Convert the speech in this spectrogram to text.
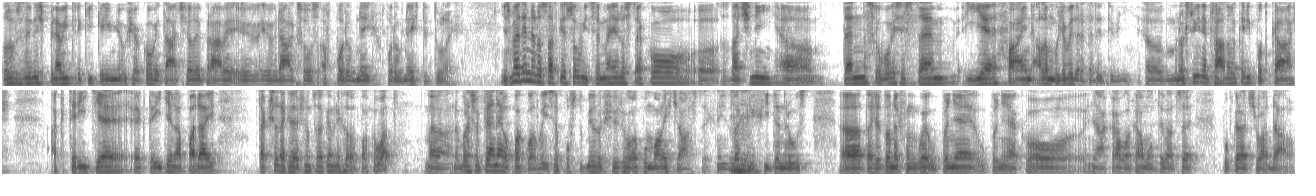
To jsou přesně ty špinavý triky, které mě už jako vytáčely právě i, i v Dark Souls a v podobných, v podobných titulech. Nicméně ty nedostatky jsou víceméně dost jako uh, značný. Uh, ten souboj systém je fajn, ale může být repetitivní. Uh, množství nepřátel, který potkáš a který tě, který tě napadají, tak se taky začnou celkem rychle opakovat. Uh, nebo respektive neopakovat, oni se postupně rozšiřují po malých částech. Není to tak rychlý ten růst, uh, takže to nefunguje úplně, úplně jako nějaká velká motivace pokračovat dál.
